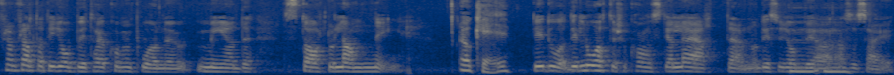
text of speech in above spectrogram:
framförallt att det är jobbigt, har jag kommit på nu, med start och landning. Okej. Okay. Det, är då, det låter så konstiga läten och det är så jobbiga... Mm. Alltså, så här.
